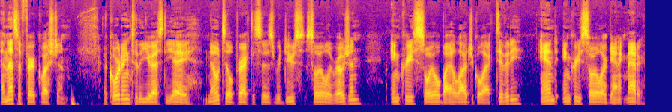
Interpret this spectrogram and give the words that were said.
And that's a fair question. According to the USDA, no till practices reduce soil erosion, increase soil biological activity, and increase soil organic matter.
